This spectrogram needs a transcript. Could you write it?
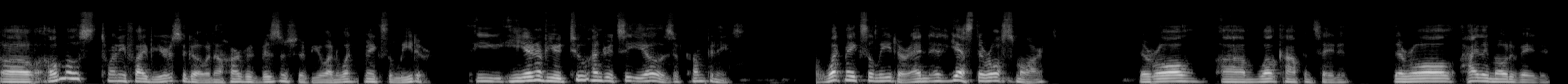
uh, almost 25 years ago in a Harvard Business Review on what makes a leader. He he interviewed 200 CEOs of companies. What makes a leader? And, yes, they're all smart. They're all um, well compensated. They're all highly motivated.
